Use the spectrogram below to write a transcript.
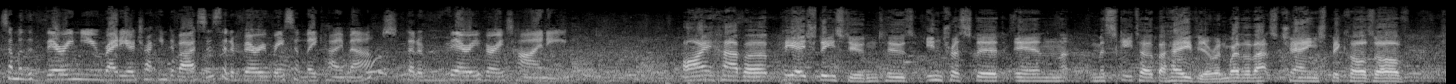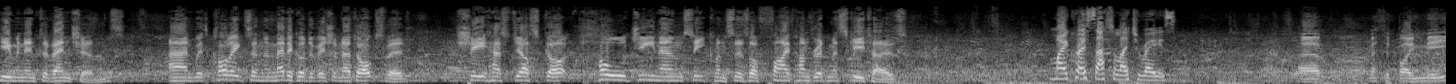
Some of the very new radio tracking devices that have very recently came out that are very, very tiny. I have a PhD student who's interested in mosquito behavior and whether that's changed because of human interventions. And with colleagues in the medical division at Oxford, she has just got whole genome sequences of 500 mosquitoes. Microsatellite arrays. Uh, method by me,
